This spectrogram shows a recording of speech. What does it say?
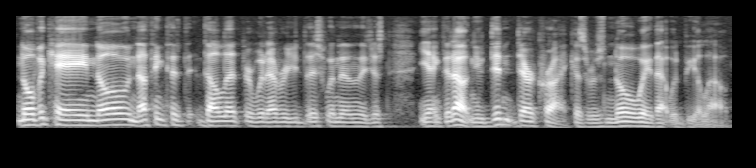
Novocaine, no nothing to dull it or whatever. You just went in and they just yanked it out. And you didn't dare cry because there was no way that would be allowed.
